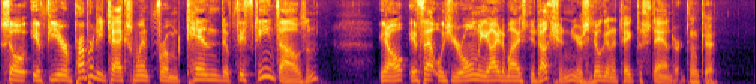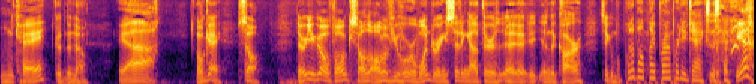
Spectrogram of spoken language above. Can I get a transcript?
So if your property tax went from ten to fifteen thousand, you know, if that was your only itemized deduction, you're still going to take the standard. Okay. Okay. Good to know. Yeah. Okay. So there you go, folks. All, all of you who are wondering, sitting out there uh, in the car, saying, "What about my property taxes? Yeah,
